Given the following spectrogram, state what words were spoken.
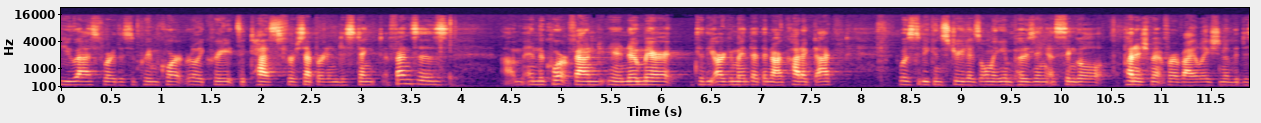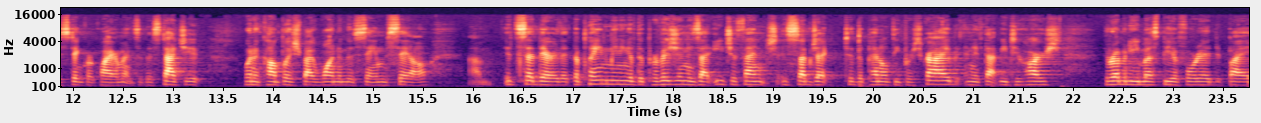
U.S., where the Supreme Court really creates a test for separate and distinct offenses. Um, And the court found, you know, no merit to the argument that the Narcotic Act was to be construed as only imposing a single punishment for a violation of the distinct requirements of the statute when accomplished by one and the same sale. Um, It said there that the plain meaning of the provision is that each offense is subject to the penalty prescribed, and if that be too harsh, the remedy must be afforded by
